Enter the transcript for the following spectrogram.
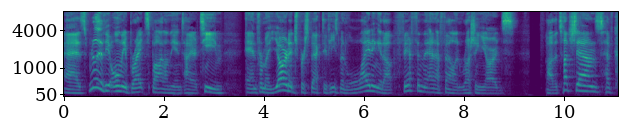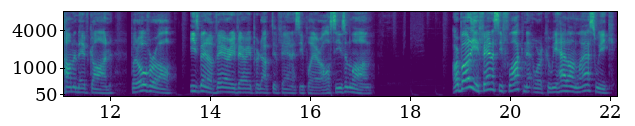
as really the only bright spot on the entire team. And from a yardage perspective, he's been lighting it up, fifth in the NFL in rushing yards. Uh, the touchdowns have come and they've gone, but overall, he's been a very, very productive fantasy player all season long. Our buddy, Fantasy Flock Network, who we had on last week,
